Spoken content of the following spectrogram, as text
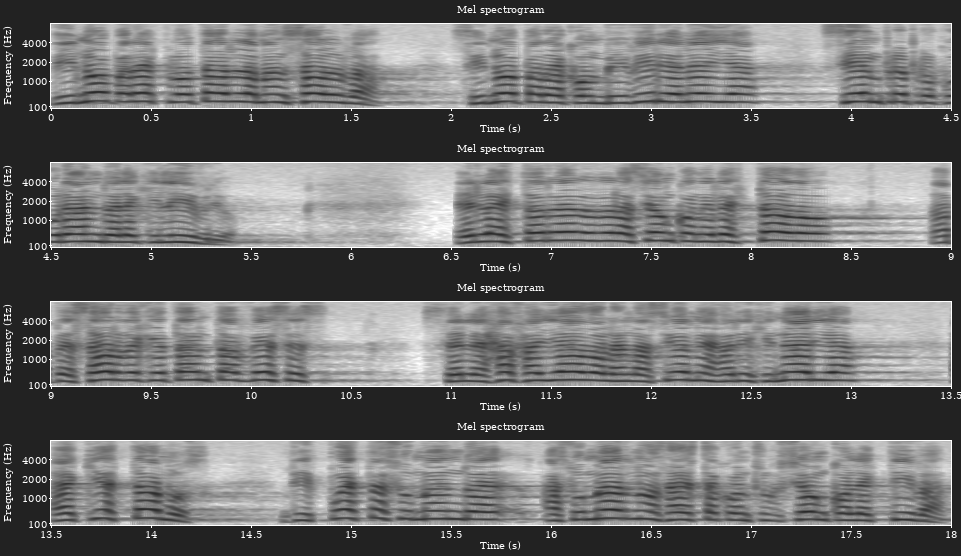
y no para explotar la mansalva, sino para convivir en ella, siempre procurando el equilibrio. En la historia de la relación con el Estado, a pesar de que tantas veces se les ha fallado a las naciones originarias, aquí estamos, dispuestos a, a sumarnos a esta construcción colectiva,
